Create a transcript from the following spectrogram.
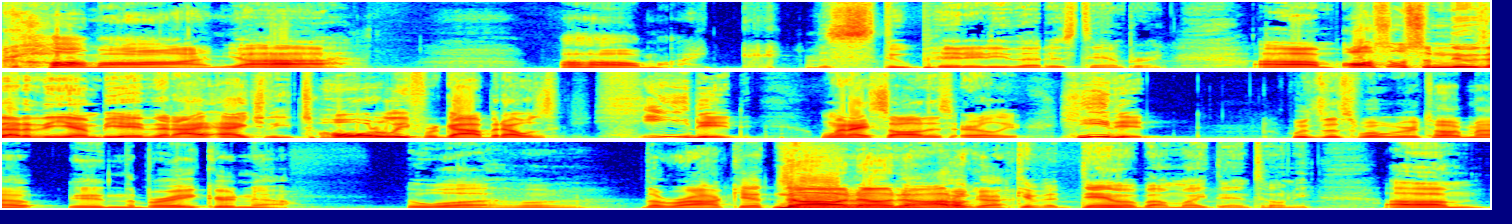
Come on. Yeah, Oh my. the stupidity that is tampering. Um, also, some news out of the NBA that I actually totally forgot, but I was heated when I saw this earlier. Heated. Was this what we were talking about in the break or no? What? what? The Rockets? No, Or no, no. I don't Okay. give a damn about Mike D'Antoni. Um,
